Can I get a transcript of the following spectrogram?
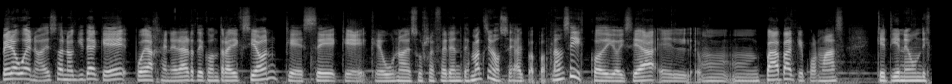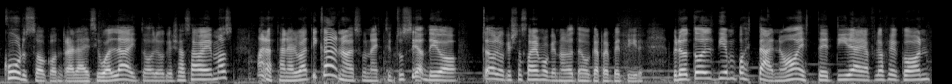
Pero bueno, eso no quita que pueda generarte contradicción que sé que, que uno de sus referentes máximos sea el Papa Francisco, digo, y sea el, un, Papa que por más que tiene un discurso contra la desigualdad y todo lo que ya sabemos, bueno, está en el Vaticano, es una institución, digo, todo lo que ya sabemos que no lo tengo que repetir. Pero todo el tiempo está, ¿no? Este tira y afloje con,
